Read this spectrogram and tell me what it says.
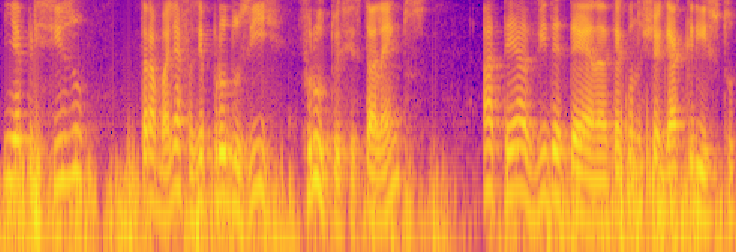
e é preciso trabalhar, fazer produzir fruto esses talentos até a vida eterna, até quando chegar Cristo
